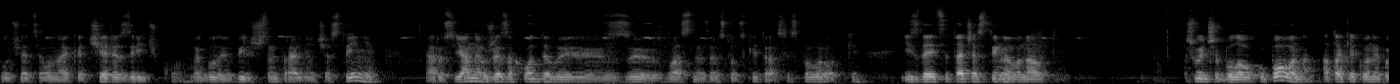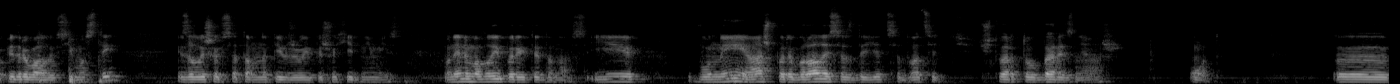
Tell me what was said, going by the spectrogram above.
виходить, воно яке через річку. Ми були в більш центральній частині. А росіяни вже заходили з власне з Ростовської траси, з поворотки. І здається, та частина вона от швидше була окупована, а так як вони попідривали всі мости і залишився там напівживий пішохідний міст, вони не могли перейти до нас. І вони аж перебралися, здається, 24 березня аж. От. Е,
